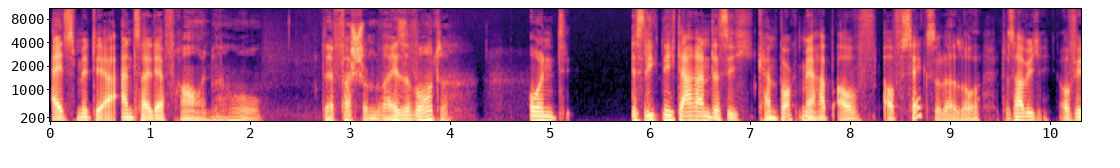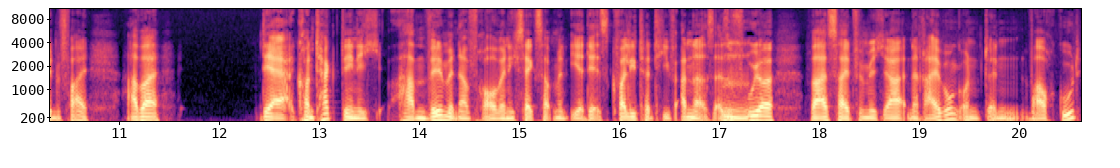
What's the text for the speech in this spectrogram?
als mit der Anzahl der Frauen. Oh, der fast schon weise Worte. Und es liegt nicht daran, dass ich keinen Bock mehr habe auf, auf Sex oder so. Das habe ich auf jeden Fall. Aber der Kontakt, den ich haben will mit einer Frau, wenn ich Sex habe mit ihr, der ist qualitativ anders. Also Mhm. früher war es halt für mich ja eine Reibung und dann war auch gut.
